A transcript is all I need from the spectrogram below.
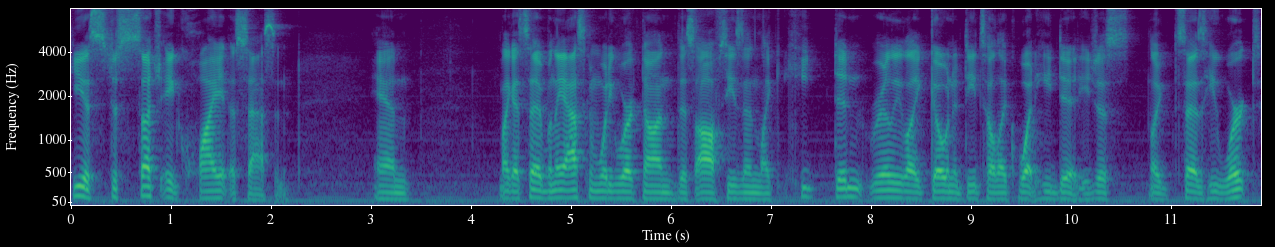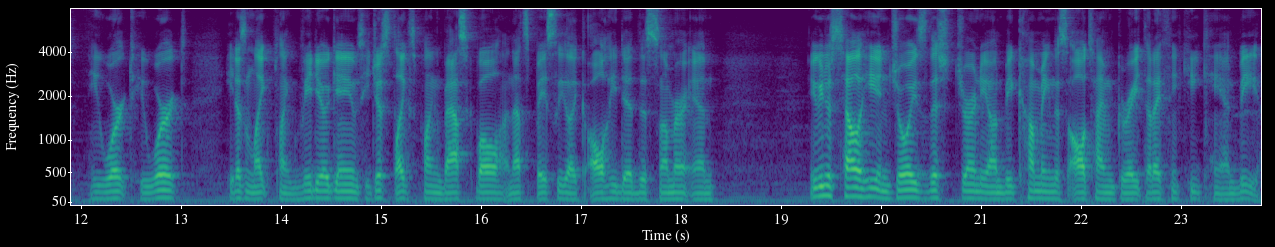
He is just such a quiet assassin. And like I said, when they asked him what he worked on this off season, like he didn't really like go into detail like what he did. He just like says he worked, he worked, he worked he doesn't like playing video games. He just likes playing basketball, and that's basically like all he did this summer. And you can just tell he enjoys this journey on becoming this all-time great that I think he can be.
